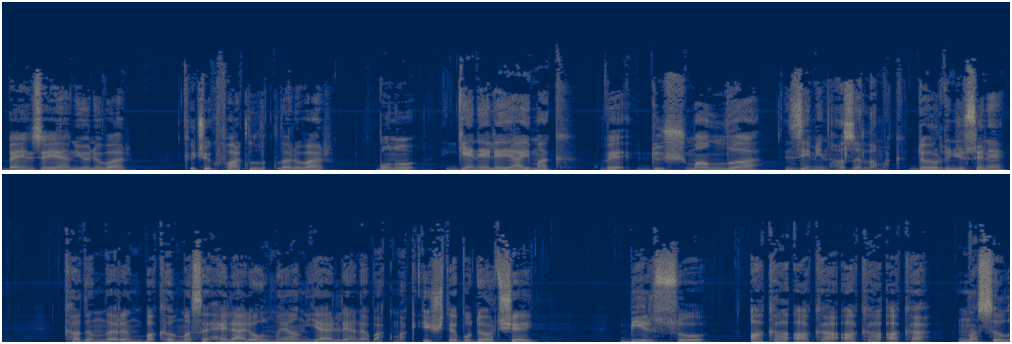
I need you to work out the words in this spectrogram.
benzeyen yönü var. Küçük farklılıkları var. Bunu genele yaymak ve düşmanlığa zemin hazırlamak. Dördüncüsü ne? Kadınların bakılması helal olmayan yerlerine bakmak. İşte bu dört şey bir su aka aka aka aka nasıl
